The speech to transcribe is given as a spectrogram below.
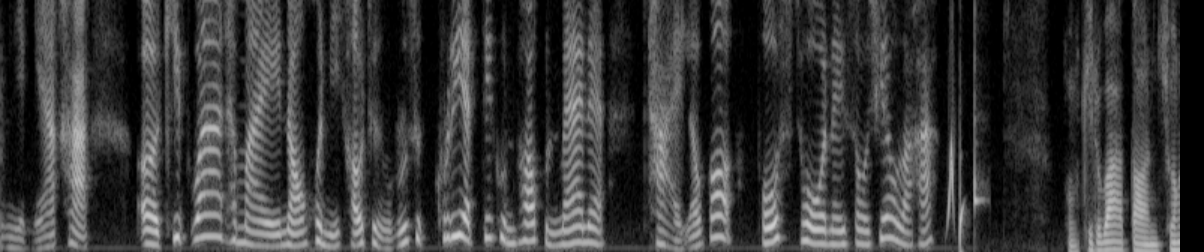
นอย่างเงี้ยค่ะเออคิดว่าทำไมน้องคนนี้เขาถึงรู้สึกเครียดที่คุณพ่อคุณแม่เนี่ย ถ่ายแล้วก็โพสต์โชว์ในโซเชียลล่ะคะผมคิดว่าตอนช่วง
